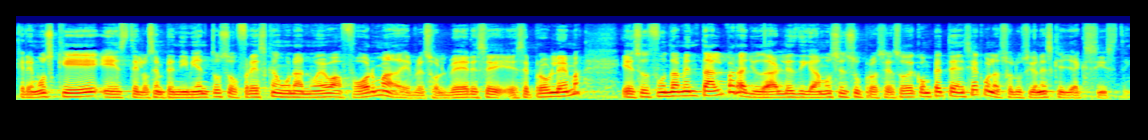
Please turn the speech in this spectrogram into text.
Queremos que este, los emprendimientos ofrezcan una nueva forma de resolver ese, ese problema. Eso es fundamental para ayudarles, digamos, en su proceso de competencia con las soluciones que ya existen.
